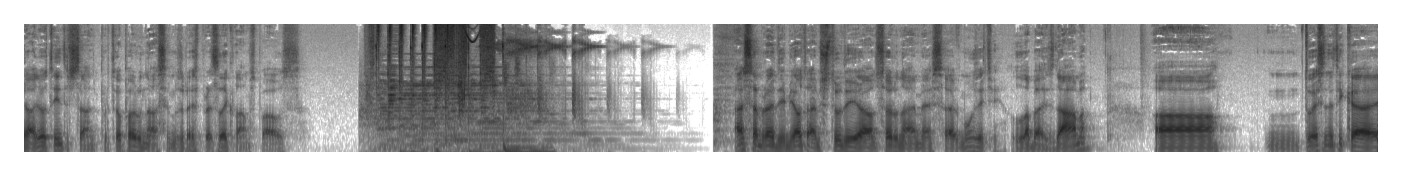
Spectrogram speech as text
jā, ļoti interesanti. Par to parunāsim uzreiz pēc reklāmas pauzes. Esam redzējumi jautājumu studijā un sarunājamies ar mūziķi Labais Dāma. Uh, tu esi ne tikai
